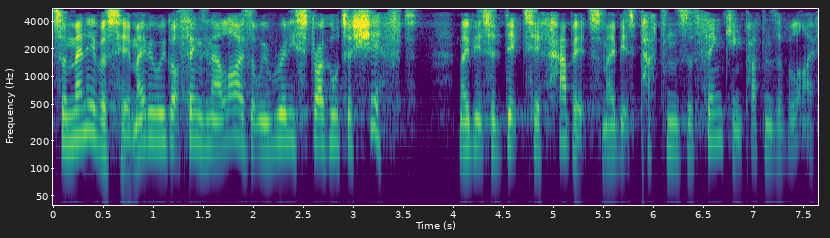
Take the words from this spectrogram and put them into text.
So many of us here, maybe we've got things in our lives that we really struggle to shift. Maybe it's addictive habits, maybe it's patterns of thinking, patterns of life.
